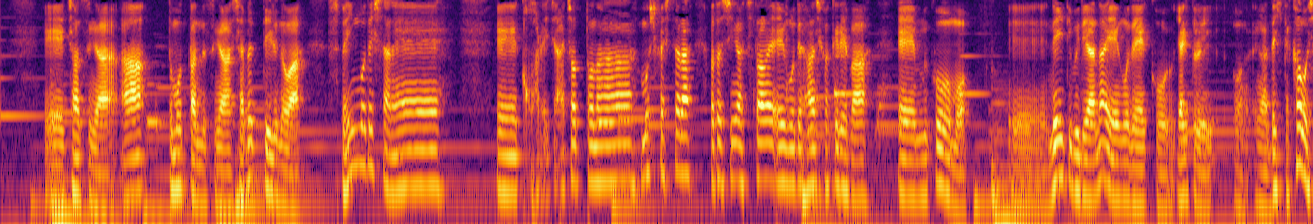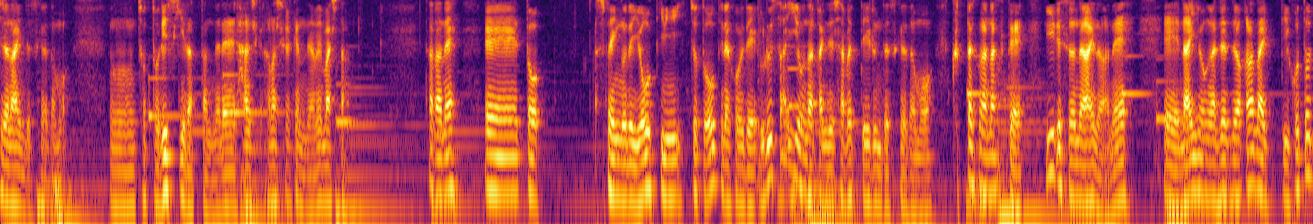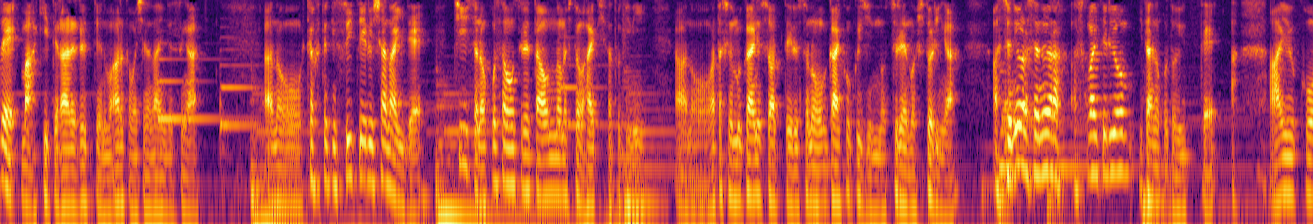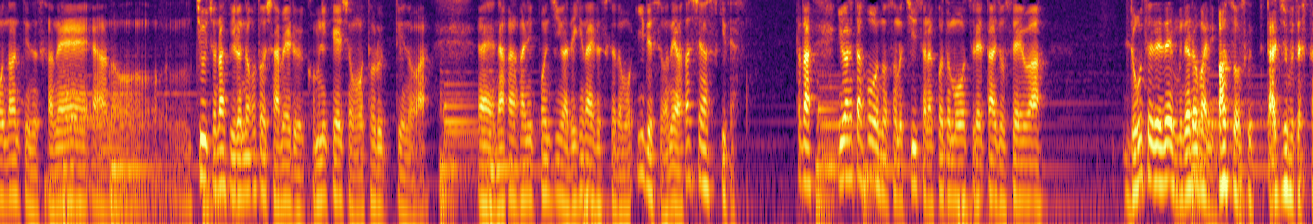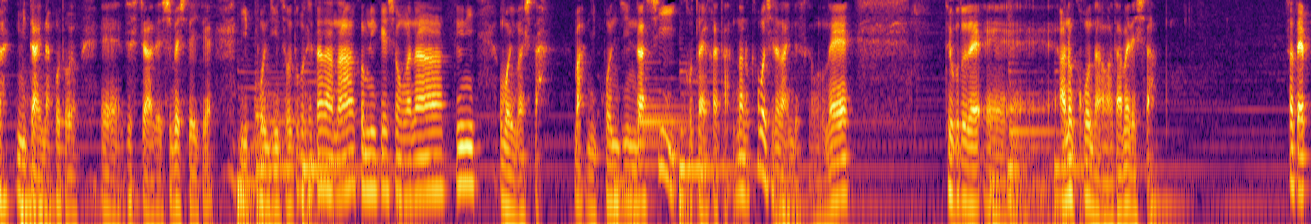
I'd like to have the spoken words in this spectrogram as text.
えー、チャンスがあと思ったんですが喋っているのはスペイン語でしたね。えー、これじゃあちょっとなもしかしたら私が拙い英語で話しかければ、えー、向こうも、えー、ネイティブではない英語でこうやり取りができたかもしれないんですけれどもうんちょっとリスキーだったんでね話話しかけるのやめました。ただねえっとスペイン語で陽気にちょっと大きな声でうるさいような感じで喋っているんですけれども屈託がなくていいですよねああいうのはね、えー、内容が全然わからないっていうことでまあ聞いてられるっていうのもあるかもしれないんですがあの比較的空いている車内で小さなお子さんを連れた女の人が入ってきた時にあの私の向かいに座っているその外国人の連れの一人が「あセニョーラセニョーラあそこ空いてるよ」みたいなことを言ってあああいうこう何て言うんですかねあの躊躇なくいろんなことをしゃべるコミュニケーションを取るっていうのは、えー、なかなか日本人はできないですけどもいいですよね私は好きです。ただ言われた方のその小さな子供を連れた女性は両手でね胸の前に罰を作って大丈夫ですみたいなことを、えー、ジェスチャーで示していて日本人そういうとこ下手だなコミュニケーションがなっていうふうに思いました。まあ日本人らしい答え方なのかもしれないんですけどもね。ということで、えー、あのコーナーはダメでした。さて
